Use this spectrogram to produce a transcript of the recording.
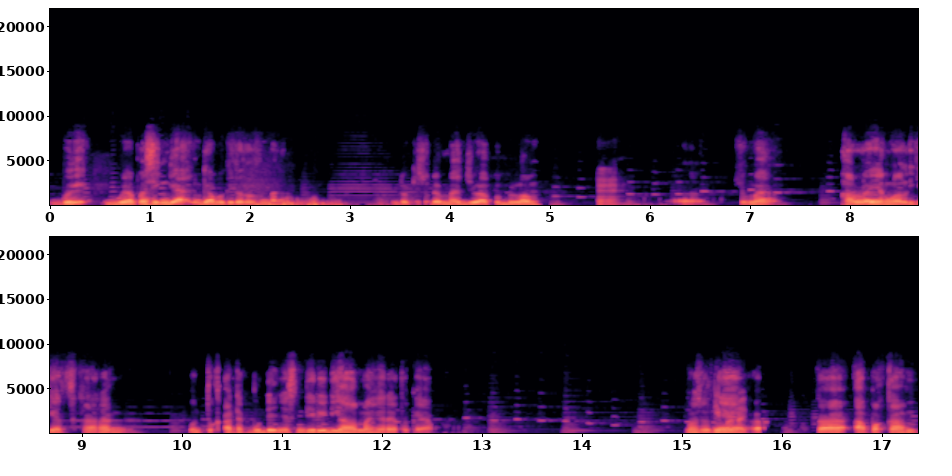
gue gue apa sih nggak nggak begitu tahu tentang untuk sudah maju apa belum. Mm-mm. Eh, cuma kalau yang lo lihat sekarang untuk anak mudanya sendiri di Halmahera itu kayak apa? Maksudnya Gimana? Eh, apakah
